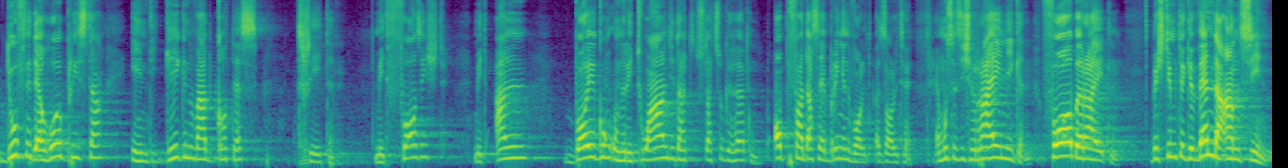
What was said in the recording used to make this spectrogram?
durfte der Hohepriester in die Gegenwart Gottes treten. Mit Vorsicht, mit allen Beugungen und Ritualen, die dazu gehörten. Opfer, das er bringen wollte, sollte. Er musste sich reinigen, vorbereiten, bestimmte Gewänder anziehen.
